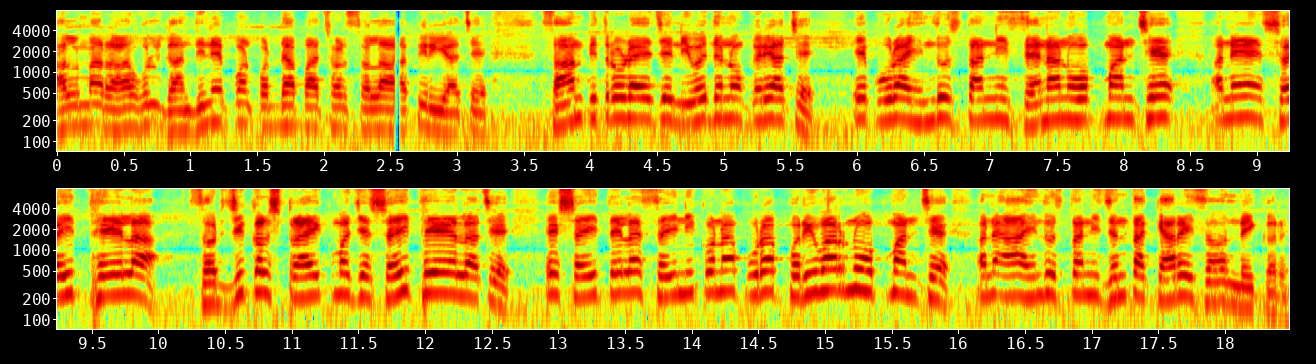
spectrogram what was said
હાલમાં રાહુલ ગાંધીને પણ પડદા પાછળ સલાહ આપી રહ્યા છે. સામ પિત્રોડાએ જે નિવેદનો કર્યા છે, એ પૂરા હિન્દુસ્તાનની સેનાનું અપમાન છે અને શહીદ થયેલા સર્જિકલ સ્ટ્રાઇકમાં જે શહીદ થયેલા છે એ શહીદ થયેલા સૈનિકોના પૂરા પરિવારનું અપમાન છે અને આ હિન્દુસ્તાનની જનતા ક્યારેય સહન નહીં કરે.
